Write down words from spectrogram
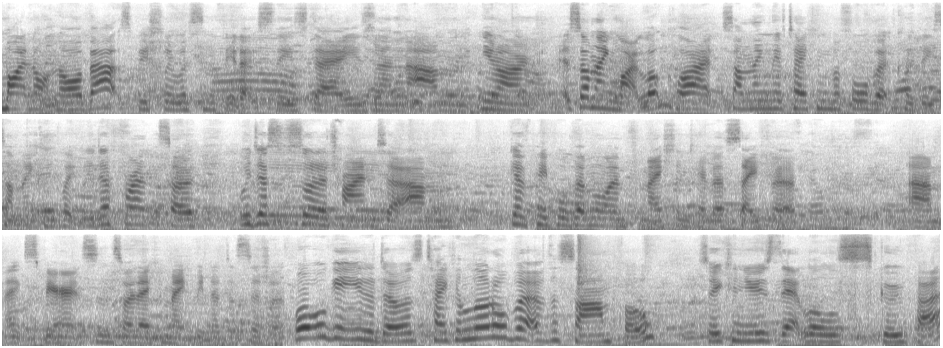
might not know about, especially with synthetics these days. And um, you know, something might look like something they've taken before, but could be something completely different. So we're just sort of trying to um, give people a bit more information to have a safer um, experience and so they can make better decisions. What we'll get you to do is take a little bit of the sample, so you can use that little scooper,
